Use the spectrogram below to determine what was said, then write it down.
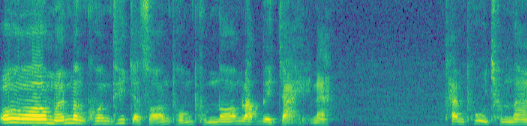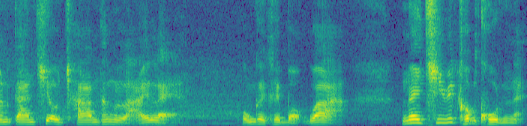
เออ เหมือนบางคนที่จะสอนผมผมน้อมรับด้วยใจนะ ท่านผู้ชำนาญการเชี่ยวชาญทั้งหลายแหละ ผมเคยเคยบอกว่า ในชีวิตของคุณน่ะ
